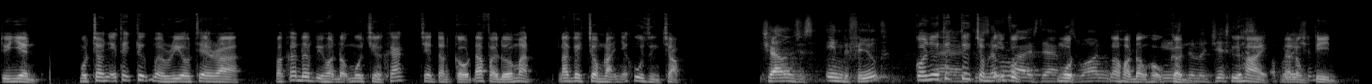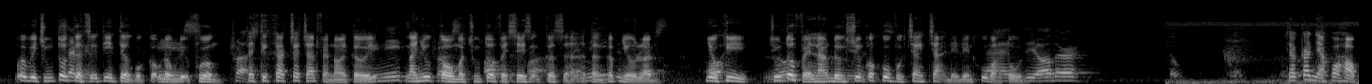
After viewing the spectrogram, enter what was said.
Tuy nhiên, một trong những thách thức mà Rio Terra và các đơn vị hoạt động môi trường khác trên toàn cầu đang phải đối mặt là việc trồng lại những khu rừng trọc. Có những thách thức trong lĩnh vực, một là hoạt động hậu cần, thứ hai là lòng tin. Bởi vì chúng tôi cần sự tin tưởng của cộng đồng địa phương. Thách thức khác chắc chắn phải nói tới là nhu cầu mà chúng tôi phải xây dựng cơ sở hạ tầng gấp nhiều lần. Nhiều khi, chúng tôi phải làm đường xuyên qua khu vực trang trại để đến khu bảo tồn. Theo các nhà khoa học,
